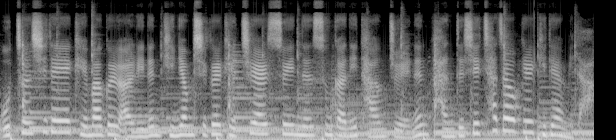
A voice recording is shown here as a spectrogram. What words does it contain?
5천 시대의 개막을 알리는 기념식을 개최할 수 있는 순간이 다음 주에는 반드시 찾아오길 기대합니다.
